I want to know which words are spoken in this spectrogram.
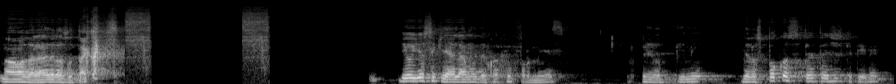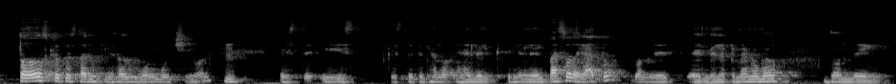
No vamos a hablar de los otakus. Yo, yo sé que ya hablamos de Jorge Fornés, pero tiene, de los pocos estrategias que tiene, todos creo que están utilizados muy, muy chingón. Mm. Este, y estoy pensando en el, en el, paso de gato, donde el, el primer número, donde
